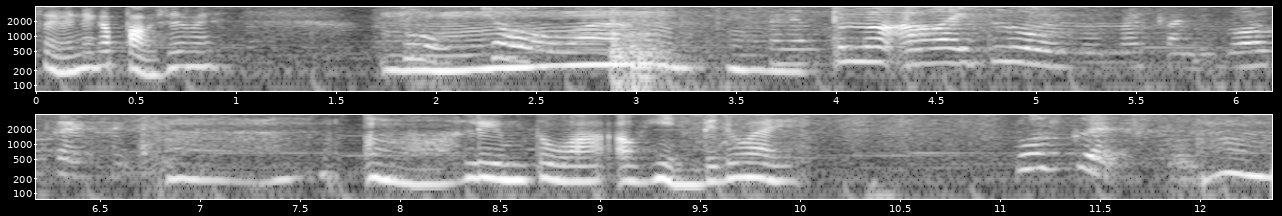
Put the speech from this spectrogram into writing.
ใส่ไว้ในกระเป๋าใช่ไหมอืม 今日はอืม あれこの淡いズボンの中にボークが入ってる อ๋อ ลืมตัวเอาหินไปด้วย ボーク อืม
